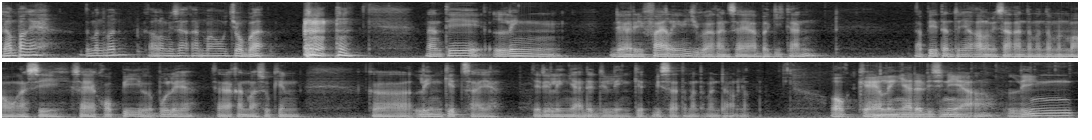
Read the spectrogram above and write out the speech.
Gampang ya, teman-teman. Kalau misalkan mau coba nanti link dari file ini juga akan saya bagikan tapi tentunya kalau misalkan teman-teman mau ngasih saya kopi juga boleh ya. Saya akan masukin ke Linkit saya. Jadi linknya ada di Linkit, bisa teman-teman download. Oke, linknya ada di sini ya. Linkit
